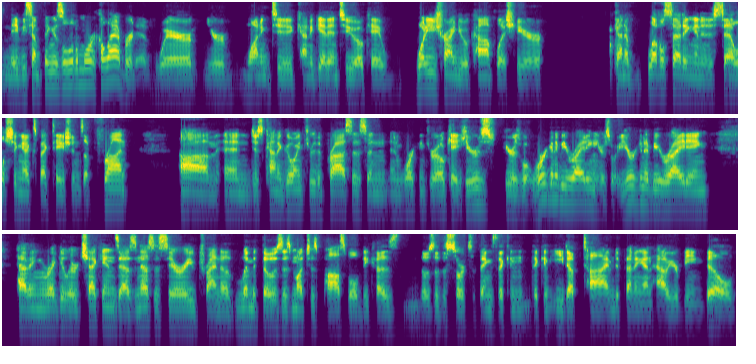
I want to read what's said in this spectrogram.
maybe something is a little more collaborative where you're wanting to kind of get into okay what are you trying to accomplish here? Kind of level setting and establishing expectations up front. Um, and just kind of going through the process and, and working through okay here's here's what we're going to be writing here's what you're going to be writing having regular check-ins as necessary trying to limit those as much as possible because those are the sorts of things that can that can eat up time depending on how you're being billed.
